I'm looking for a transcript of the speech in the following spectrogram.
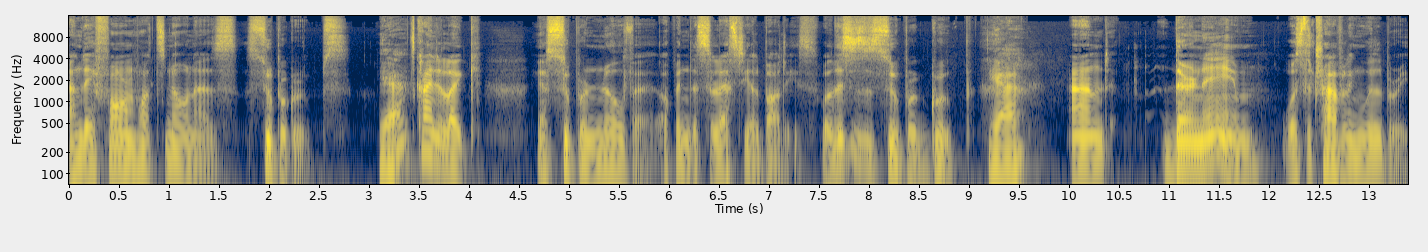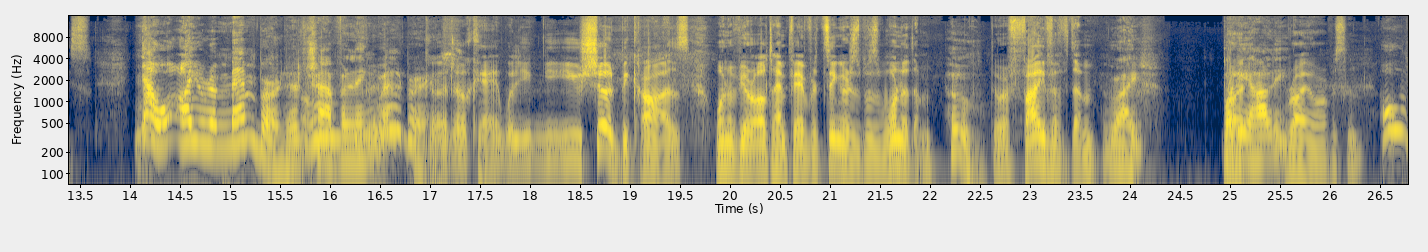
and they form what's known as supergroups. Yeah. It's kind of like a supernova up in the celestial bodies. Well, this is a super group. Yeah. And their name was the Travelling Wilburys. Now I remember the oh, Travelling Wilburys. Good, okay. Well, you you should because one of your all-time favourite singers was one of them. Who? There were five of them. Right. Buddy Roy, Holly. Roy Orbison. Oh,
